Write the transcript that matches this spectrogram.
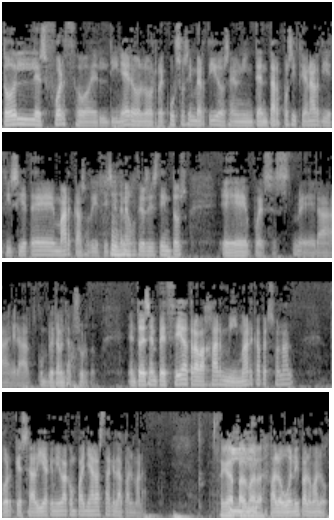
todo el esfuerzo, el dinero, los recursos invertidos en intentar posicionar 17 marcas o 17 negocios distintos, eh, pues es- era, era completamente absurdo. Entonces empecé a trabajar mi marca personal porque sabía que me iba a acompañar hasta que la palmara. Se queda Y palmara. Para lo bueno y para lo malo.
